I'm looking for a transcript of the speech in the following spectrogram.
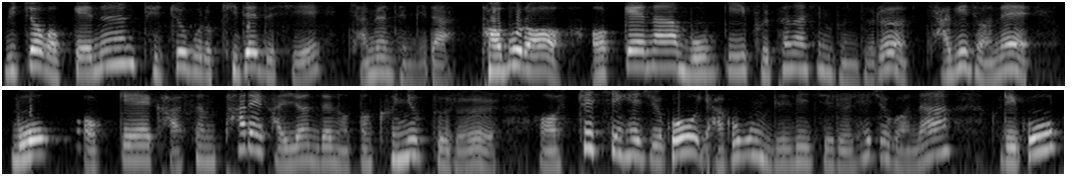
위쪽 어깨는 뒤쪽으로 기대듯이 자면 됩니다. 더불어 어깨나 목이 불편하신 분들은 자기 전에 목, 어깨, 가슴, 팔에 관련된 어떤 근육들을 어, 스트레칭 해주고 야구공 release를 해주거나 그리고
